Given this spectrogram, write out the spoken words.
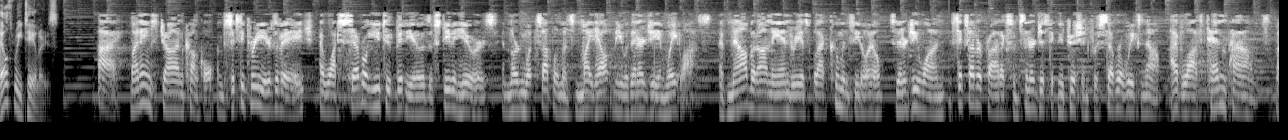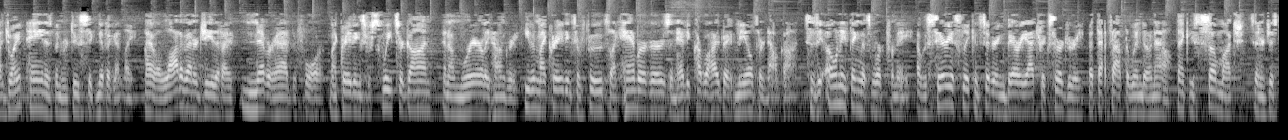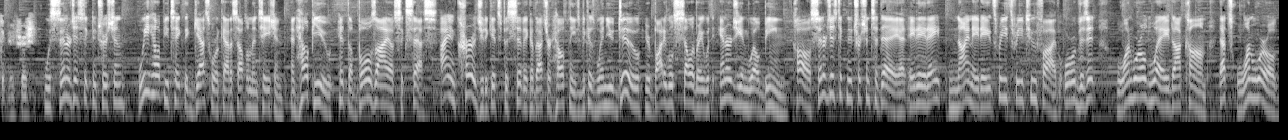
health retailers. Hi, my name's John Kunkel. I'm 63 years of age. I watched several YouTube videos of Stephen Hewers and learned what supplements might help me with energy and weight loss. I've now been on the Andreas Black Cumin Seed Oil, Synergy One, six other products from Synergistic Nutrition for several weeks now. I've lost 10 pounds. My joint pain has been reduced significantly. I have a lot of energy that I've never had before. My cravings for sweets are gone, and I'm rarely hungry. Even my cravings for foods like hamburgers and heavy carbohydrate meals are now gone. Is the only thing that's worked for me. I was seriously considering bariatric surgery, but that's out the window now. Thank you so much, Synergistic Nutrition. With Synergistic Nutrition, we help you take the guesswork out of supplementation and help you hit the bullseye of success. I encourage you to get specific about your health needs because when you do, your body will celebrate with energy and well being. Call Synergistic Nutrition today at 888 988 3325 or visit oneworldway.com. That's oneworld,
